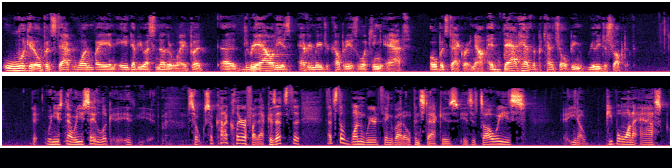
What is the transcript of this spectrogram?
look at OpenStack one way and AWS another way. But uh, the reality is, every major company is looking at OpenStack right now, and that has the potential of being really disruptive. When you now when you say look, so so kind of clarify that because that's the that's the one weird thing about OpenStack is is it's always you know people want to ask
